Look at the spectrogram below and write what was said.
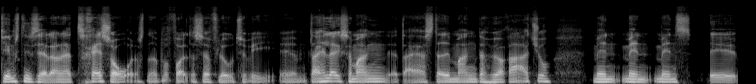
gennemsnitsalderen er 60 år eller sådan noget på folk, der ser Flow TV. Øh, der er heller ikke så mange, der er stadig mange, der hører radio, men, men mens øh,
